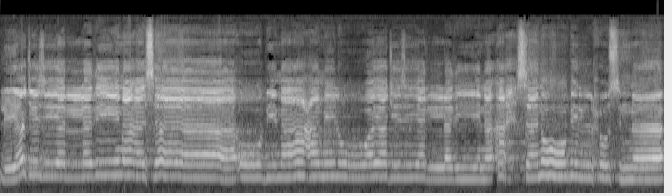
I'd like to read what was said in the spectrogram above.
ليجزي الذين أساءوا بما عملوا ويجزي الذين أحسنوا بالحسنى.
